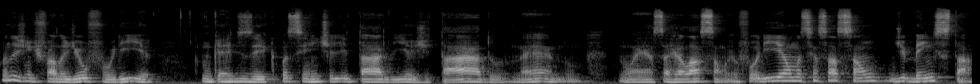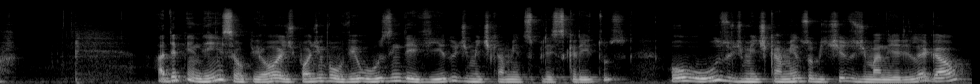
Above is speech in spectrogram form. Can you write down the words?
Quando a gente fala de euforia, não quer dizer que o paciente está ali agitado, né? Não, é essa relação. Euforia é uma sensação de bem-estar. A dependência opioide pode envolver o uso indevido de medicamentos prescritos, ou o uso de medicamentos obtidos de maneira ilegal,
